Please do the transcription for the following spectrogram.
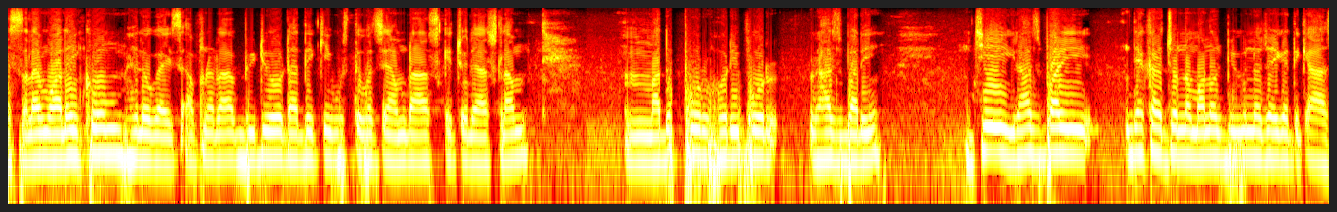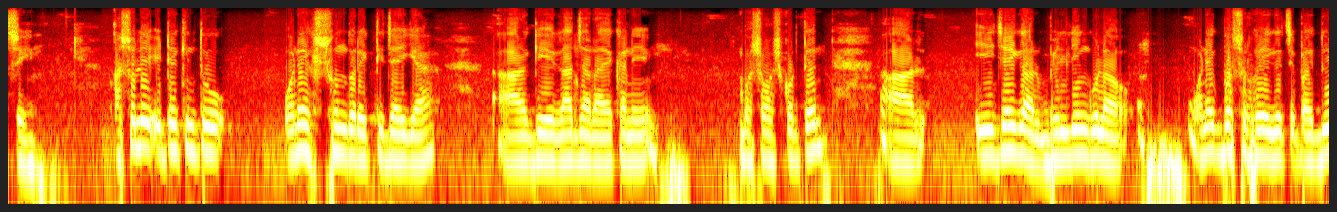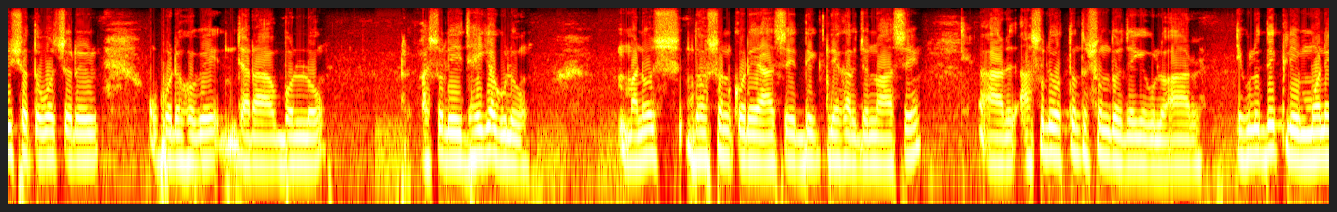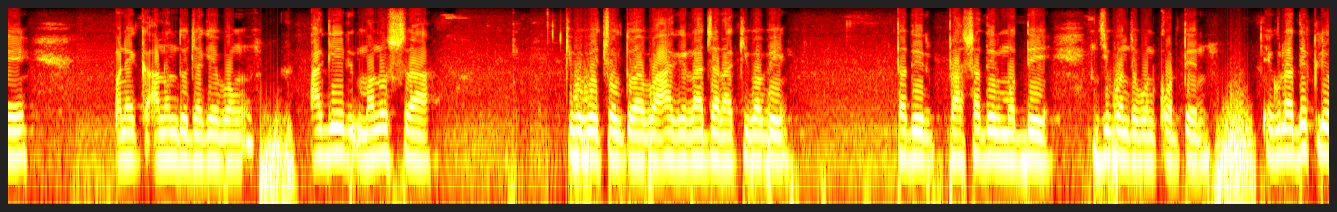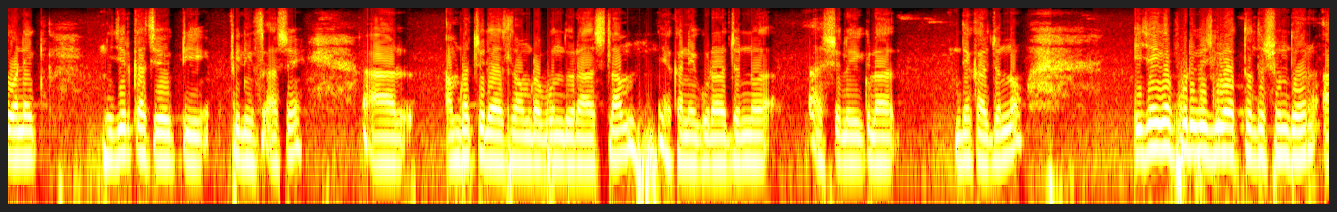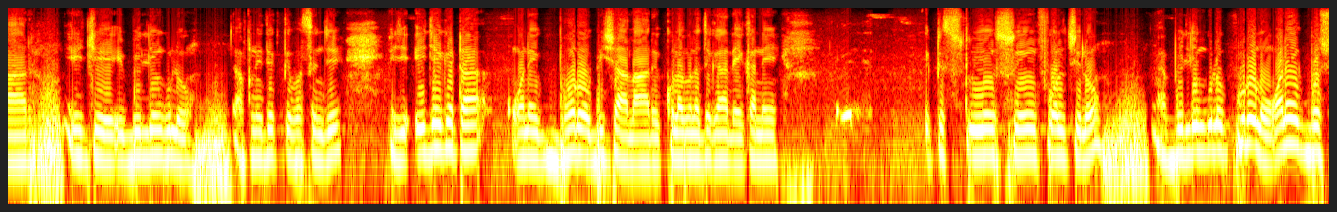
আসসালামু আলাইকুম। Hello guys আপনারা ভিডিওটা দেখে বুঝতে পারছেন আমরা আজকে চলে আসলাম মাধবপুর, হরিপুর, রাজবাড়ি। যেই রাজবাড়ি দেখার জন্য মানুষ বিভিন্ন জায়গা থেকে আসে। আসলে এটা কিন্তু অনেক সুন্দর একটি জায়গা। আগে রাজারা এখানে বসবাস করতেন। আর এই জায়গার বিল্ডিংগুলো অনেক বছর হয়ে গেছে, প্রায় দুই শত বছরের উপরে হবে যারা বলল। আসলে এই জায়গাগুলো মানুষ দর্শন করে আসে, দেখ- দেখার জন্য আসে। আর আসলে অত্যন্ত সুন্দর জায়গাগুলো। আর এগুলো দেখলে মনে অনেক আনন্দ জাগে এবং আগের মানুষরা কীভাবে চলতো এবং আগের রাজারা কীভাবে তাদের প্রাসাদের মধ্যে জীবনযাপন করতেন, এগুলা দেখলে অনেক নিজের কাছে একটি ফিলিংস আসে। আর আমরা চলে আসলাম, আমরা বন্ধুরা আসলাম এখানে ঘোরার জন্য, আসলে এগুলা দেখার জন্য। এই জায়গার পরিবেশগুলো অত্যন্ত সুন্দর আর এই যে বিল্ডিংগুলো, আপনি দেখতে পাচ্ছেন যে এই যে, এই জায়গাটা অনেক বড়, বিশাল আর খোলামেলা জায়গা। আর এখানে একটি সুইমিং পুল ছিল। বিল্ডিংগুলো পুরনো, অনেক বছর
